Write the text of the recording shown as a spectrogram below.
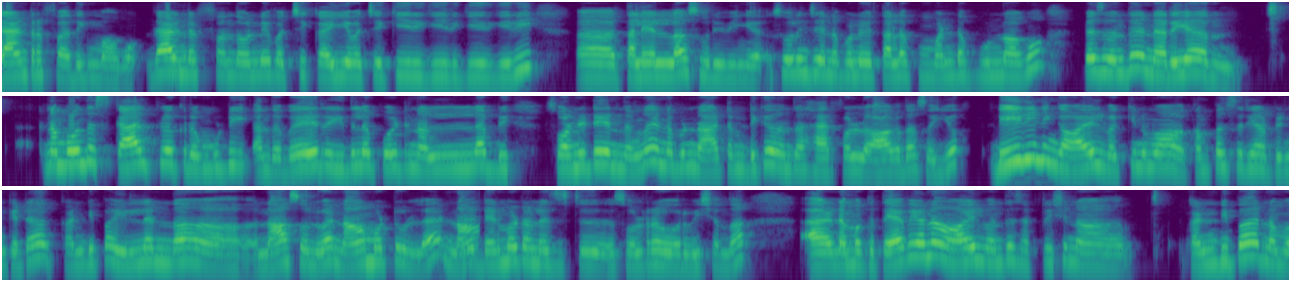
டேண்ட்ரஃப் அதிகமாகும். டேண்ட்ரஃப் வந்த உடனே வச்சு கையை வச்சு கீறி கீறி கீறி கீறி தலையெல்லாம் சொருவிங்க. சொரிஞ்சு என்ன பண்ணு? தலை மண்டை புண்ணாகும். ப்ளஸ் வந்து நிறைய நம்ம வந்து ஸ்கேல்பில் இருக்கிற முடி அந்த வேறு இதில் போயிட்டு நல்லா இப்படி சொல்லிட்டே இருந்தாங்கன்னா என்ன பண்ணு ஆட்டோமேட்டிக்காக வந்து ஹேர் ஃபால் ஆக தான் செய்யும். டெய்லி நீங்கள் ஆயில் வைக்கணுமா? கம்பல்சரியா அப்படின்னு கேட்டால் கண்டிப்பாக இல்லைன்னு தான் நான் சொல்லுவேன். நான் மட்டும் இல்லை நான் டெர்மட்டாலஜிஸ்ட் சொல்கிற ஒரு விஷயந்தான் நமக்கு தேவையான ஆயில் வந்து சக்ரேஷன் கண்டிப்பாக நம்ம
